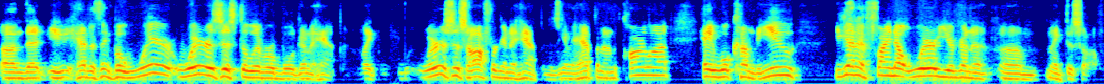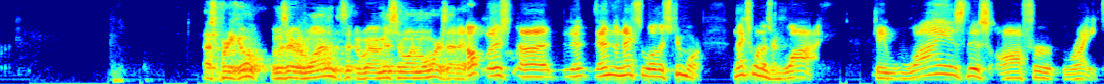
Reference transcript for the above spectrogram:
um, that you had to think. But where where is this deliverable going to happen? Like where is this offer going to happen? Is it going to happen on the car lot? Hey, we'll come to you. You got to find out where you're going to um, make this offer. That's pretty cool. Was there one? Were I missing one more? Is that it? Oh, there's uh, then the next. Well, there's two more. Next one is why. Okay, why is this offer right?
